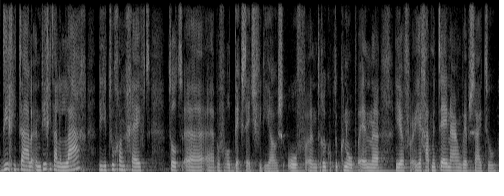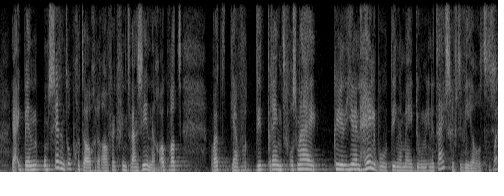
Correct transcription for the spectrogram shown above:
digitale, een digitale laag... die je toegang geeft tot uh, uh, bijvoorbeeld backstage-video's... of een druk op de knop en je, je gaat meteen naar een website toe. Ja, ik ben ontzettend opgetogen erover. Ik vind het waanzinnig. Ook wat, wat, ja, wat dit brengt, volgens mij kun je hier een heleboel dingen mee doen in de tijdschriftenwereld. Maar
